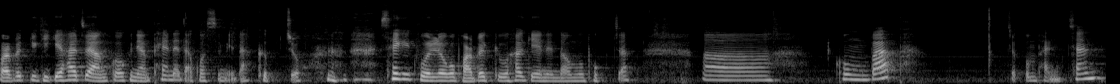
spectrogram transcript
바베큐 기계 하지 않고 그냥 팬에다 굽습니다. 급조. 색이 구우려고 바베큐 하기에는 너무 복잡. 어, 콩밥, 조금 반찬.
